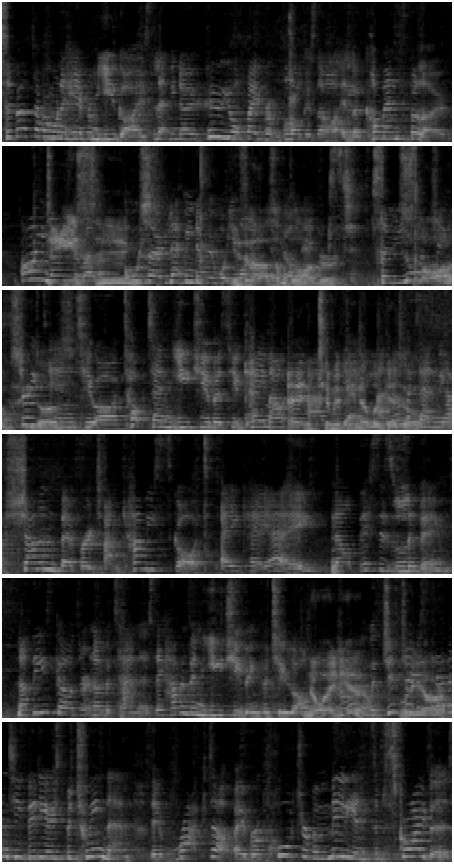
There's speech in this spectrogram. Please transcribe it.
So first up I want to hear from you guys. Let me know who your favourite vloggers are in the comments below. I know D6. Also, let me know what you He's an awesome vlogger. next. Slogs, straight does. into our top 10 YouTubers who came out And Timothy. At number 10 we have Shannon Beveridge and Cammie Scott, aka Now This Is Living. Now these girls are at number 10 as they haven't been YouTubing for too long. No idea However, with just over are. 70 videos between them, they've racked up over a quarter of a million subscribers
